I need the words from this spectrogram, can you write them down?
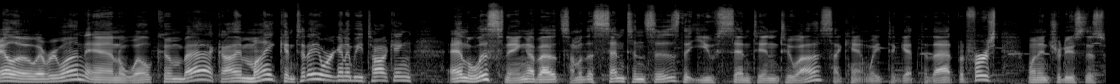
Hello, everyone, and welcome back. I'm Mike, and today we're going to be talking and listening about some of the sentences that you've sent in to us. I can't wait to get to that. But first, I want to introduce this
